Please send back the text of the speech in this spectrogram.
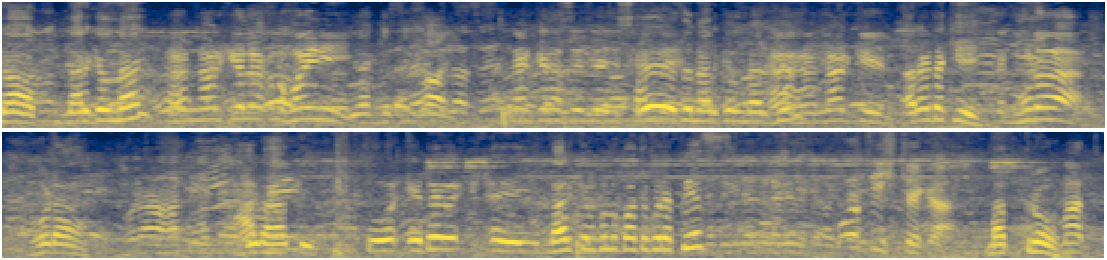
টাক নারকেল নাই? হ্যাঁ, নারকেল এখন হয়নি। নারকেল আছে যে এই যে নারকেল হ্যাঁ নারকেল। হ্যাঁ নারকেল। আর এটা কি? এটা ঘোড়া। ঘোড়া। ঘোড়া হাতি। তো এটা এই নারকেলগুলো কত করে পিস পঁচিশ টাকা। মাত্র? মাত্র।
